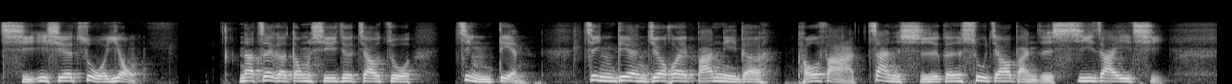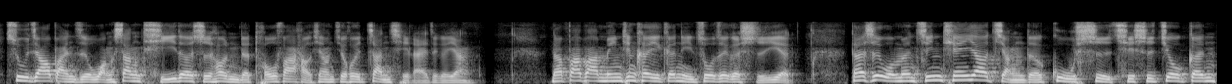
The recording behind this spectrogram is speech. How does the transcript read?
起一些作用，那这个东西就叫做静电，静电就会把你的头发暂时跟塑胶板子吸在一起，塑胶板子往上提的时候，你的头发好像就会站起来这个样。那爸爸明天可以跟你做这个实验，但是我们今天要讲的故事其实就跟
